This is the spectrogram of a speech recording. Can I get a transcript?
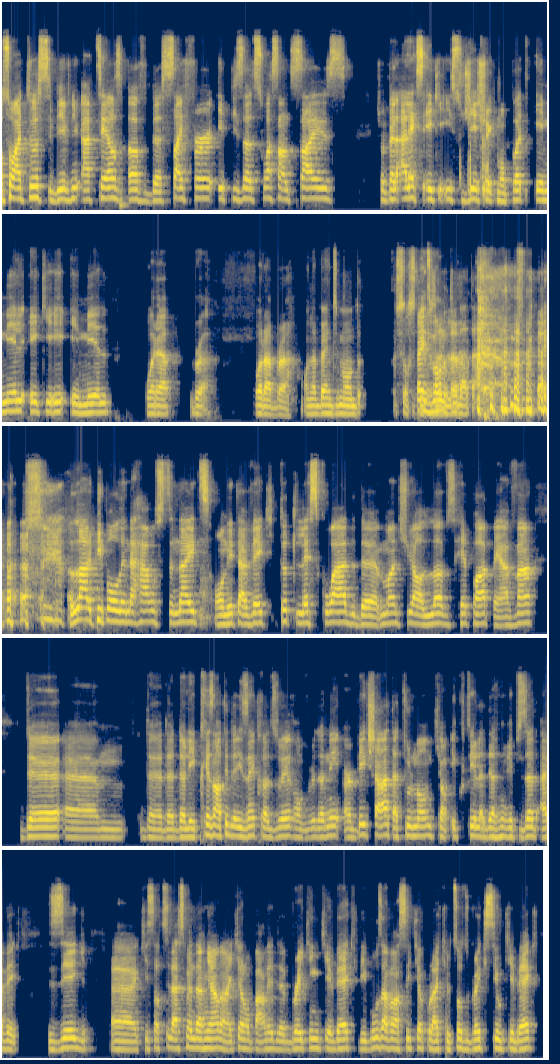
Bonsoir à tous et bienvenue à Tales of the Cypher, épisode 76. Je m'appelle Alex, a.k.a. Suji, et je suis avec mon pote Emile, a.k.a. Emile. What up, bro? What up, bro? On a bien du monde sur cet ben du monde autour de la table. A lot of people in the house tonight. On est avec toute l'escouade de Montreal Loves Hip Hop. Mais avant de, euh, de, de, les présenter, de les introduire, on veut donner un big shout-out à tout le monde qui ont écouté le dernier épisode avec Zig, euh, qui est sorti la semaine dernière, dans lequel on parlait de Breaking Québec, des beaux avancées qu'il y a pour la culture du break ici au Québec.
